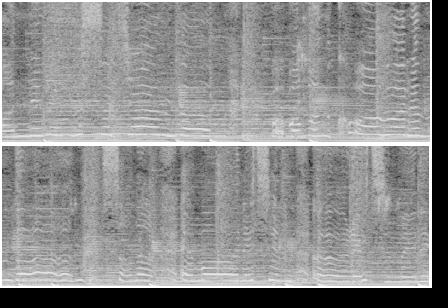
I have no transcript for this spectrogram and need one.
Annemin sıcağından babamın kollarından sana emanetim öğretmenim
